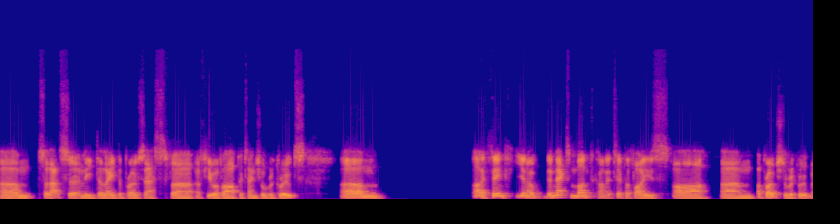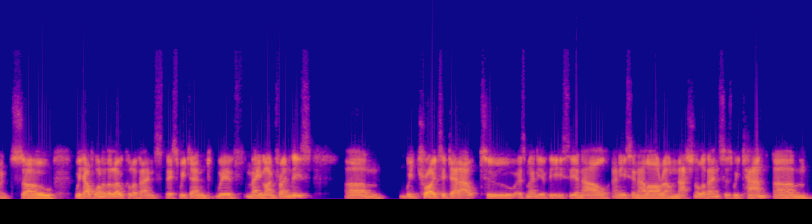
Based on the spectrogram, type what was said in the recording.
Um, so that's certainly delayed the process for a few of our potential recruits. Um, I think you know the next month kind of typifies our um, approach to recruitment. So we have one of the local events this weekend with mainline friendlies. Um, we try to get out to as many of the ECNL and ECNL around national events as we can. Um,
